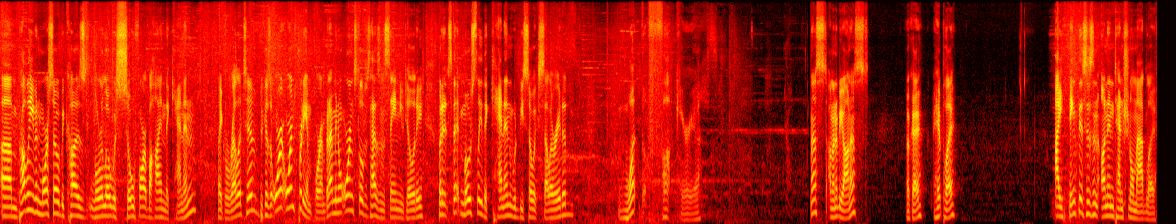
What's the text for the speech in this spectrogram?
Um, probably even more so because Lorlo was so far behind the cannon, like relative, because or Ornn's pretty important, but I mean Ornn still just has insane utility, but it's that mostly the cannon would be so accelerated. What the fuck, Keria? Honest, I'm gonna be honest. Okay, hit play. I think this is an unintentional MadLife.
